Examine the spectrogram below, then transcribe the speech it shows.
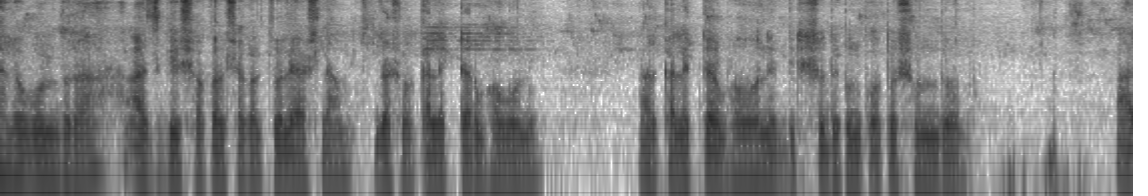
হ্যালো বন্ধুরা, আজকে সকাল সকাল চলে আসলাম যশোর কালেক্টর ভবনে। আর কালেক্টর ভবনের দৃশ্য দেখুন কত সুন্দর। আর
